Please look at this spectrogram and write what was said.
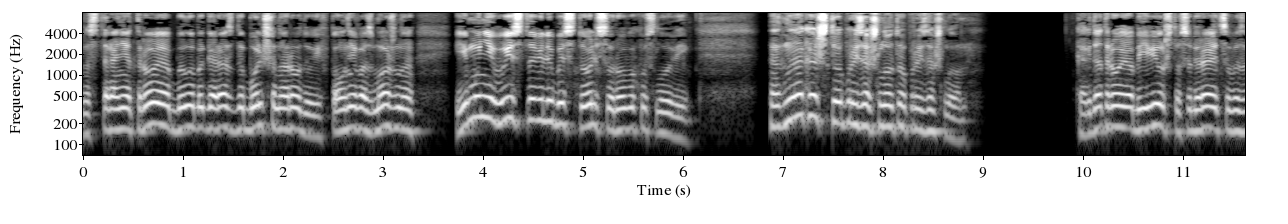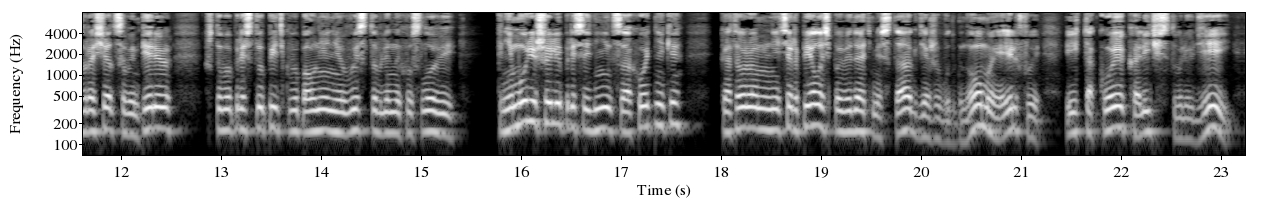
на стороне Троя было бы гораздо больше народу, и вполне возможно, ему не выставили бы столь суровых условий. Однако, что произошло, то произошло. Когда Трой объявил, что собирается возвращаться в Империю, чтобы приступить к выполнению выставленных условий, к нему решили присоединиться охотники, которым не терпелось повидать места, где живут гномы, эльфы и такое количество людей,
